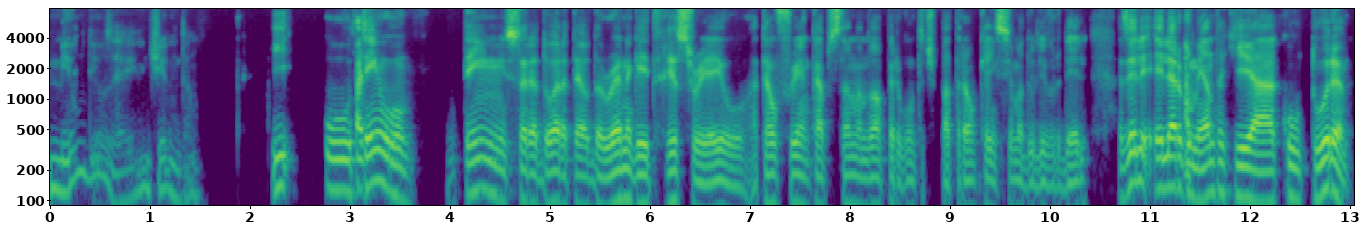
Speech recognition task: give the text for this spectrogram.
Meu Deus, é antigo então. E o, tem o tem um historiador até o The Renegade History, aí o, até o Free Capstan mandou uma pergunta de patrão que é em cima do livro dele. Mas ele, ele argumenta que a cultura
